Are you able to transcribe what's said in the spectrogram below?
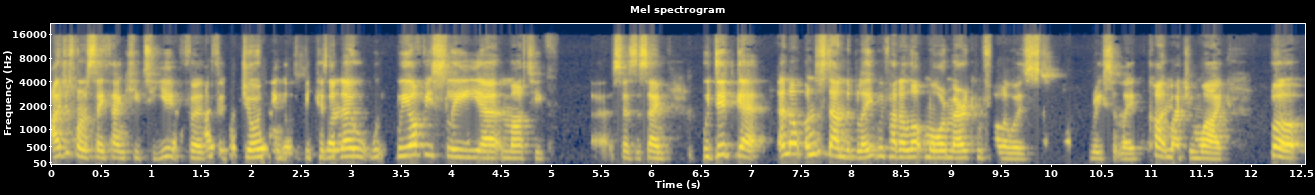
I just want to say thank you to you for, for joining us because I know we, we obviously uh, Marty uh, says the same. We did get, and understandably, we've had a lot more American followers recently. Can't imagine why, but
